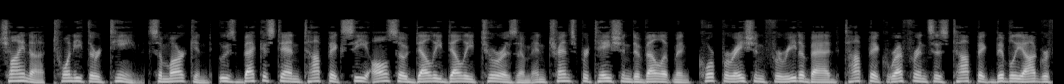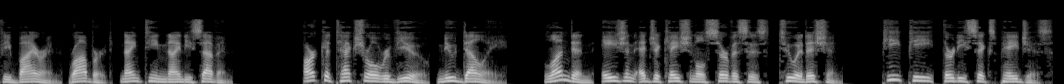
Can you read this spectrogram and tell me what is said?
China 2013 Samarkand, Uzbekistan Topic See also Delhi Delhi Tourism and Transportation Development Corporation Faridabad topic References topic Bibliography Byron, Robert, 1997. Architectural Review, New Delhi. London, Asian Educational Services, 2 edition. pp. 36 pages.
